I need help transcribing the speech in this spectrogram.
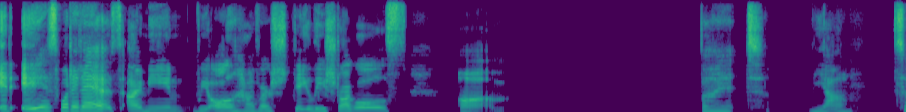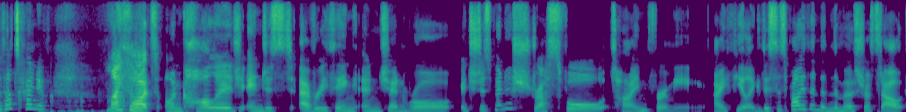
it is what it is. I mean, we all have our daily struggles. Um, but yeah. So that's kind of my thoughts on college and just everything in general. It's just been a stressful time for me. I feel like this has probably been the most stressed out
